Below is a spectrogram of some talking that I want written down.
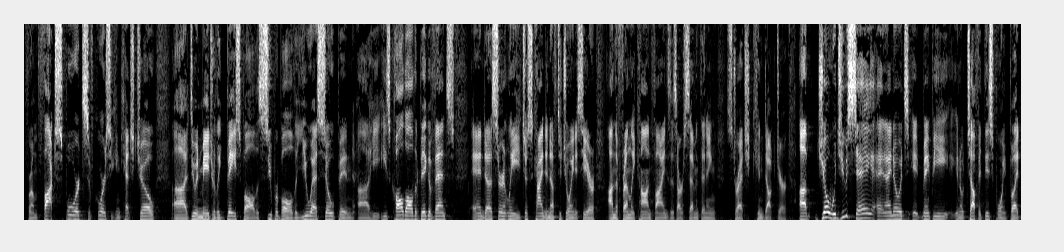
from Fox Sports. Of course, you can catch Joe uh, doing Major League Baseball, the Super Bowl, the U.S. Open. Uh, he, he's called all the big events and uh, certainly just kind enough to join us here on the friendly confines as our seventh inning stretch conductor. Uh, Joe, would you say, and I know it's it may be you know tough at this point, but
